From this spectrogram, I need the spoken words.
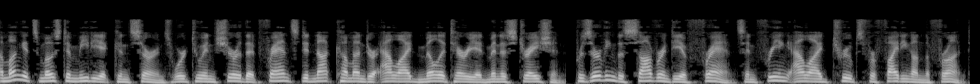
Among its most immediate concerns were to ensure that France did not come under Allied military administration, preserving the sovereignty of France and freeing Allied troops for fighting on the front.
